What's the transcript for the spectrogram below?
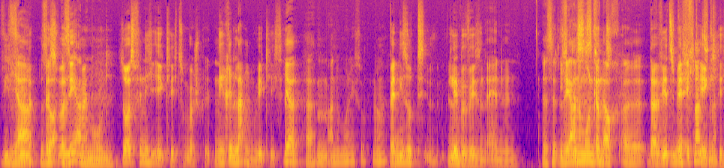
wie Ja, Fühler. so Weißt du, ich? Seeanemonen. Sowas finde ich eklig zum Beispiel. Nee, lang, wirklich. Sehr Ja, haben Anemonen nicht so lange? Wenn die so Lebewesen ähneln. Das sind, Ich- Seeanemonen das sind ganz- auch. Äh, Da wird es mir echt Pflanzen, ne?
